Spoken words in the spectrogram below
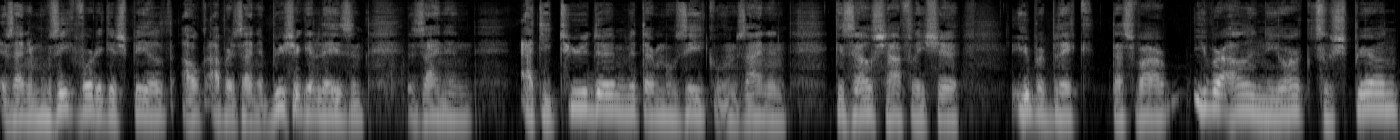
Seine Musik wurde gespielt, auch aber seine Bücher gelesen, seine Attitüde mit der Musik und seinen gesellschaftlichen Überblick. Das war überall in New York zu spüren.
